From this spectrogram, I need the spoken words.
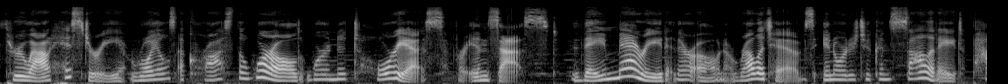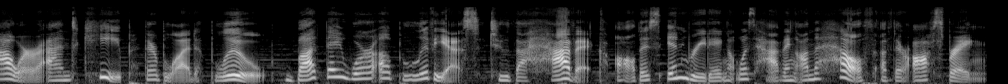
Throughout history, royals across the world were notorious for incest. They married their own relatives in order to consolidate power and keep their blood blue. But they were oblivious to the havoc all this inbreeding was having on the health of their offspring.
